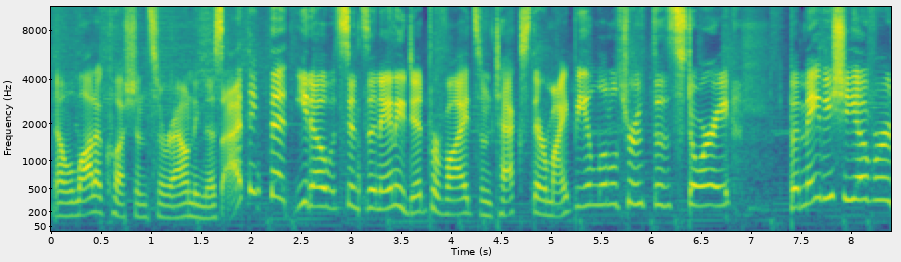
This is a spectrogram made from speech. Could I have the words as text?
Now, a lot of questions surrounding this. I think that, you know, since the nanny did provide some text, there might be a little truth to the story. But maybe she over,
